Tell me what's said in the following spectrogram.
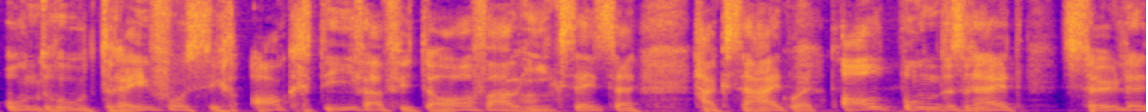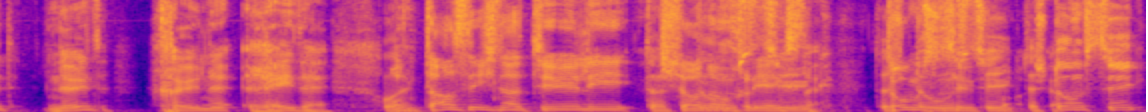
und Ruth Dreyfus, sich aktiv auch für die AV ah. eingesetzt haben, hat gesagt, Gut. alle Bundesräte sollen nicht können reden. Gut. Und das ist natürlich das schon noch ein bisschen das dummes Zeug. Zeug. Das ist dummes Zeug.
